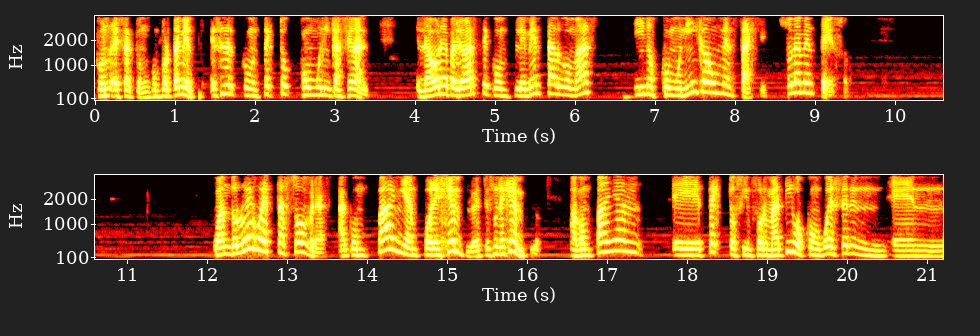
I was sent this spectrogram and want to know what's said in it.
Con, exacto, un comportamiento. Ese es el contexto comunicacional. La obra de paleoarte complementa algo más y nos comunica un mensaje. Solamente eso. Cuando luego estas obras acompañan, por ejemplo, este es un ejemplo, acompañan eh, textos informativos como puede ser en, en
